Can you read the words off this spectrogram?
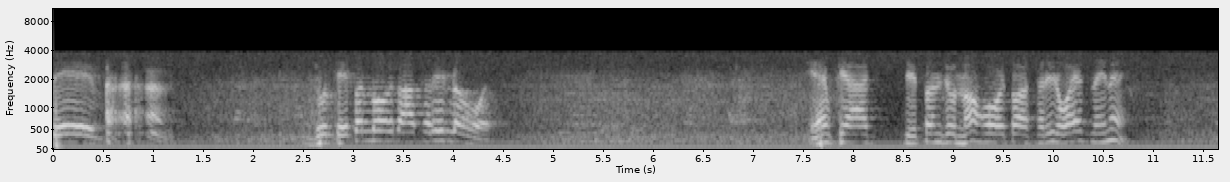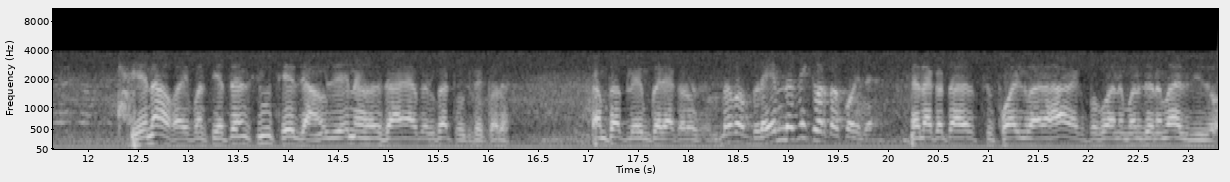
તે જો ચેતન ન હોય તો આ શરીર ન હોય. એમ કે આ ચેતન જો ન હોય તો આ શરીર હોય જ નહીં ને. એ ના હોય પણ ચેતન શું છે જાણવું જોઈએ ને જાણ્યા કરું ઠોક ઠોક કરો. તમતા બ્લેમ કર્યા કરો છો. બ્લેમ નથી કરતા કોઈને. એના કરતા ફોરેન વાળા હારે ભગવાને મને મારી દીધો.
